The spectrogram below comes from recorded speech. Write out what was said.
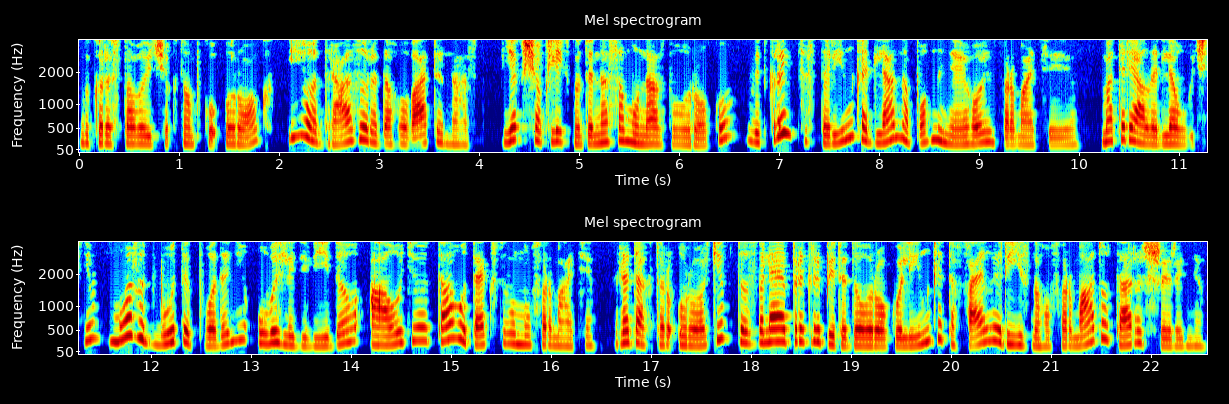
використовуючи кнопку Урок і одразу редагувати назву. Якщо клікнути на саму назву уроку, відкриється сторінка для наповнення його інформацією. Матеріали для учнів можуть бути подані у вигляді відео, аудіо та у текстовому форматі. Редактор уроків дозволяє прикріпити до уроку лінки та файли різного формату та розширення.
